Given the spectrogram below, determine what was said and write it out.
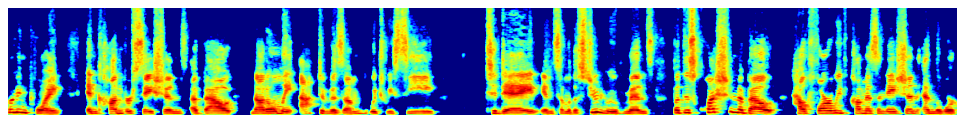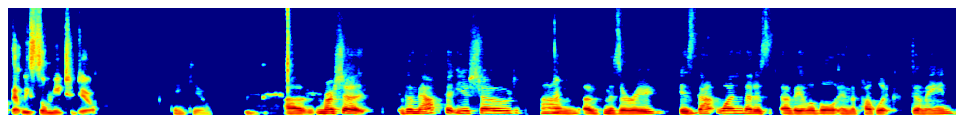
turning point in conversations about not only activism, which we see today in some of the student movements, but this question about how far we've come as a nation and the work that we still need to do. Thank you. Uh, Marcia, the map that you showed um, of Missouri, is that one that is available in the public domain?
